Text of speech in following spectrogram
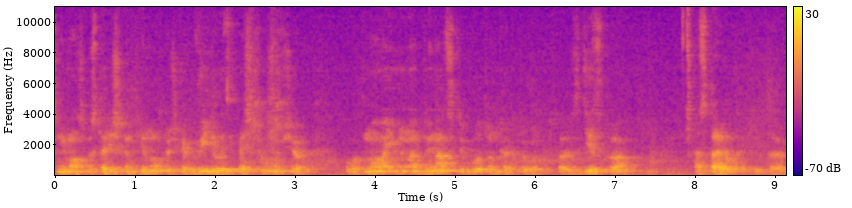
снимался в историческом кино, то есть как бы видел эти костюмы, все. Вот. Но именно 12 год он как-то вот э, с детства оставил какие-то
